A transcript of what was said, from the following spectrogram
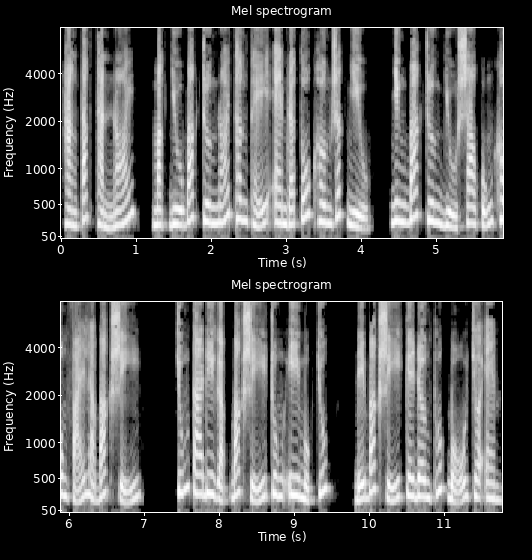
Hằng tắc thành nói, mặc dù bác trương nói thân thể em đã tốt hơn rất nhiều, nhưng bác trương dù sao cũng không phải là bác sĩ. Chúng ta đi gặp bác sĩ trung y một chút, để bác sĩ kê đơn thuốc bổ cho em,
